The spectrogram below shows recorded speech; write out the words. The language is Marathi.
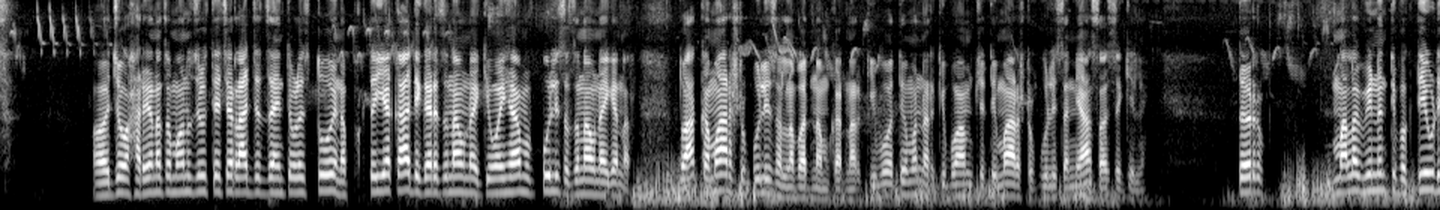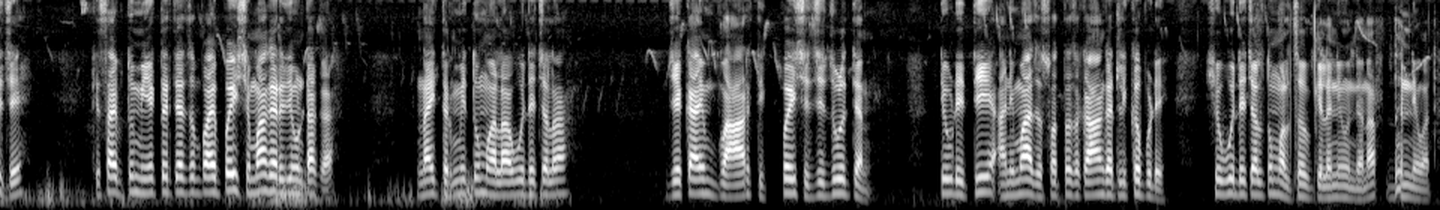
जो हरियाणाचा माणूस ज्यावेळेस त्याच्या राज्यात जाईल त्यावेळेस तो आहे ना फक्त एका अधिकाऱ्याचं नाव नाही किंवा ह्या पोलिसाचं नाव नाही घेणार. तो अख्खा महाराष्ट्र पोलिसांना बदनाम करणार की बुवा ते म्हणणार की बुवा आमचे ते महाराष्ट्र पोलिसांनी असं असं केलं तर मला विनंती फक्त एवढीच आहे की साहेब तुम्ही एकतर त्याचं पाय पैसे माघारी देऊन टाका. नाहीतर मी तुम्हाला उद्याच्याला जे काय आर्थिक पैसे जे जुळत्यान तेवढी ती आणि माझं स्वतःचं का अंगातली कपडे हे उद्याच्याला तुम्हाला चौकीला नेऊन देणार. धन्यवाद.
